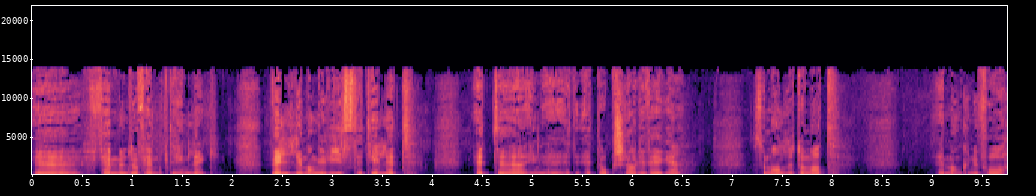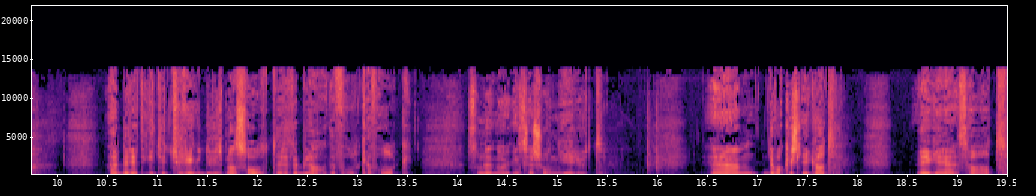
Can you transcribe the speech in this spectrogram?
550 eh, innlegg. Veldig mange viste til et, et, eh, et, oppslag i VG som handlet om at eh, man kunne få være berettiget til trygd hvis man solgte dette bladet Folk er folk, som denne organisasjonen gir ut. Det var ikke slik at VG sa at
